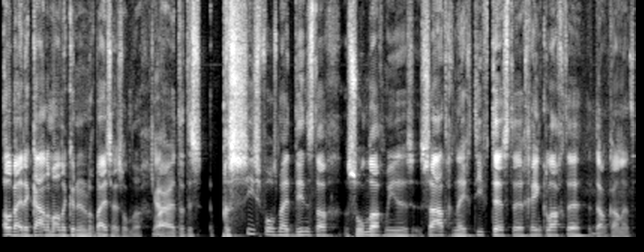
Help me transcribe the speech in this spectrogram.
Allebei de kale mannen kunnen er nog bij zijn zondag. Ja. Maar dat is precies volgens mij dinsdag, zondag moet je zaterdag negatief testen, geen klachten, dan kan het.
